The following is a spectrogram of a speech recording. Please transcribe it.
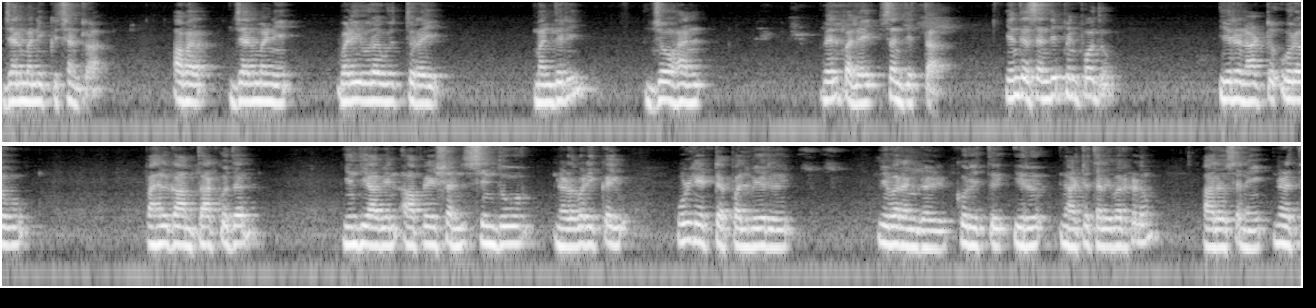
ஜெர்மனிக்கு சென்றார். அவர் ஜெர்மனி வெளியுறவுத்துறை மந்திரி ஜோஹன் வெல்பலை சந்தித்தார். இந்த சந்திப்பின் போது இரு நாட்டு உறவு பஹல்காம் தாக்குதல் இந்தியாவின் ஆபரேஷன் சிந்தூர் நடவடிக்கை உள்ளிட்ட பல்வேறு விவரங்கள் குறித்து இரு நாட்டு தலைவர்களும் ஆலோசனை நடத்தி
